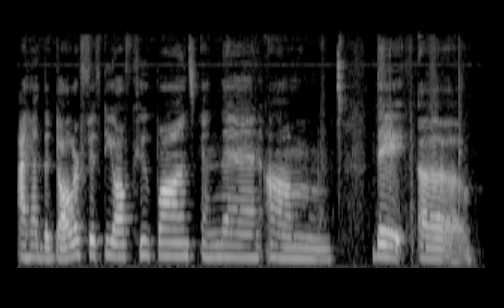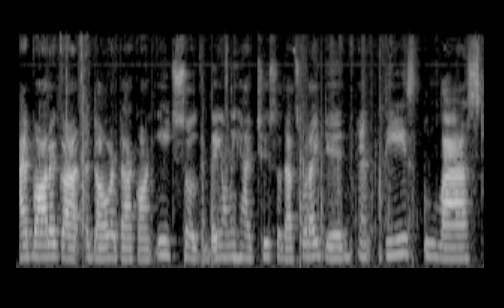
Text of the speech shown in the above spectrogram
I had the $1.50 off coupons, and then um, they uh, Ibotta got a dollar back on each, so they only had two, so that's what I did. And these last,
